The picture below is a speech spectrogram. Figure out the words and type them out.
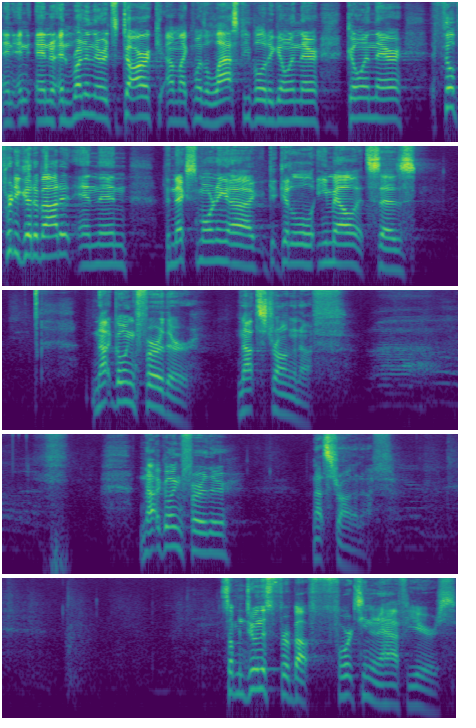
and, and, and, and run in there. It's dark. I'm like one of the last people to go in there. Go in there, feel pretty good about it. And then the next morning, uh, get a little email that says, not going further, not strong enough. not going further, not strong enough. So I've been doing this for about 14 and a half years.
